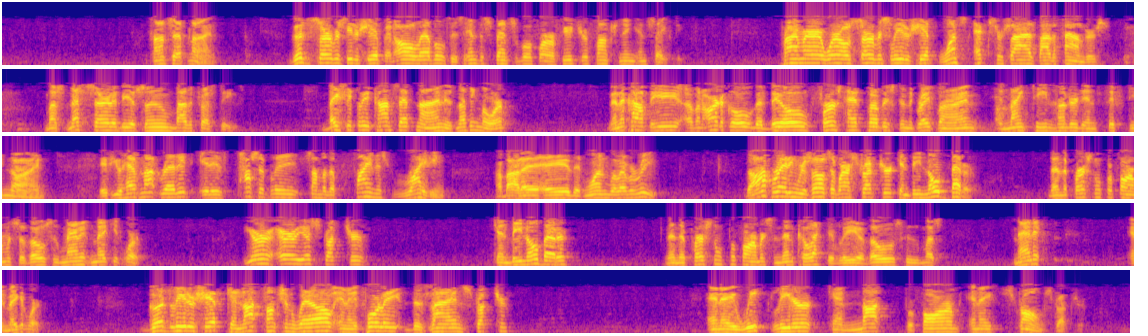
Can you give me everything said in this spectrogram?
Concept nine. Good service leadership at all levels is indispensable for our future functioning and safety. Primary world service leadership, once exercised by the founders, must necessarily be assumed by the trustees. Basically, concept nine is nothing more than a copy of an article that Bill first had published in the Grapevine in 1959. If you have not read it, it is possibly some of the finest writing about AA that one will ever read. The operating results of our structure can be no better than the personal performance of those who man it and make it work. Your area structure can be no better than the personal performance and then collectively of those who must man it and make it work. Good leadership cannot function well in a poorly designed structure. And a weak leader cannot perform in a strong structure.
